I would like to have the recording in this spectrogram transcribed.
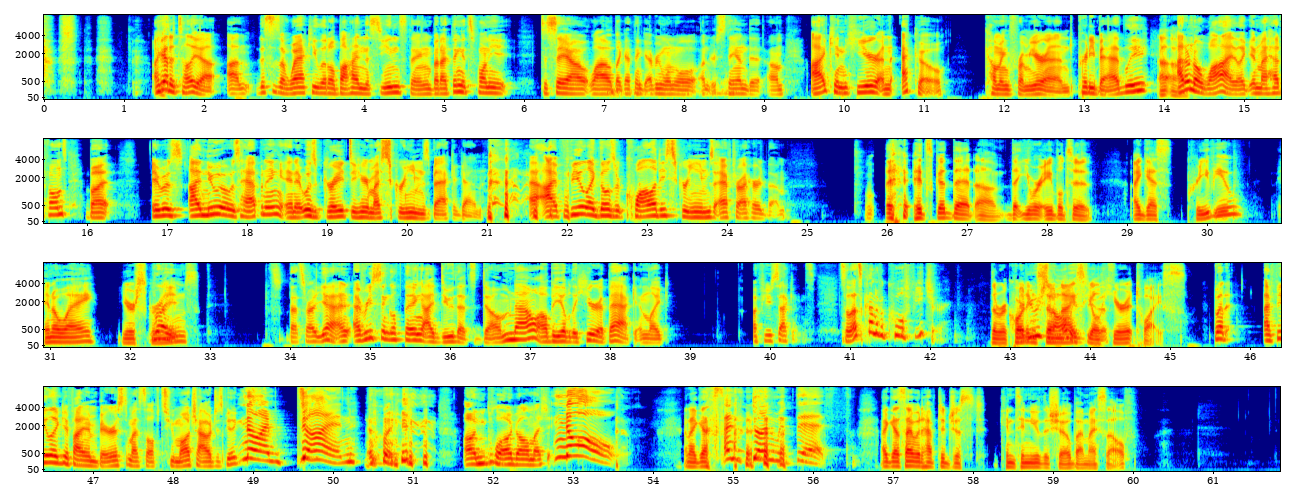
I got to tell you, um, this is a wacky little behind the scenes thing, but I think it's funny to say out loud. Like I think everyone will understand it. Um, I can hear an echo coming from your end pretty badly. Uh-oh. I don't know why, like in my headphones, but it was. I knew it was happening, and it was great to hear my screams back again. I feel like those are quality screams after I heard them. it's good that um that you were able to I guess, preview in a way your screams. That's right. Yeah, and every single thing I do that's dumb now, I'll be able to hear it back in like a few seconds. So that's kind of a cool feature. The recording's so nice you'll this. hear it twice. But I feel like if I embarrassed myself too much, I would just be like, "No, I'm done," and like unplug all my shit. No, And I guess I'm done with this. I guess I would have to just continue the show by myself.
